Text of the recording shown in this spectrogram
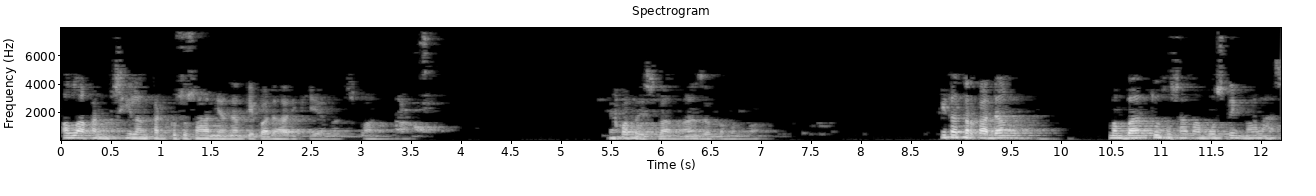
Allah akan hilangkan kesusahannya nanti pada hari kiamat. Subhanallah. Islam, azakumullah. Kita terkadang membantu sesama muslim malas.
